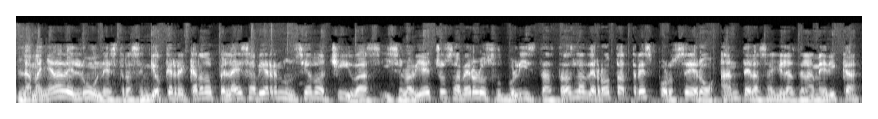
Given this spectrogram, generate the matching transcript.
La mañana del lunes trascendió que Ricardo Peláez había renunciado a Chivas y se lo había hecho saber a los futbolistas tras la derrota 3 por 0 ante las Águilas del la América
